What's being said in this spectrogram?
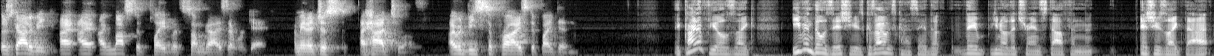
There's got to be. I, I I must have played with some guys that were gay. I mean, it just I had to have. I would be surprised if I didn't. It kind of feels like even those issues, because I always kind of say the they, you know, the trans stuff and issues like that.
